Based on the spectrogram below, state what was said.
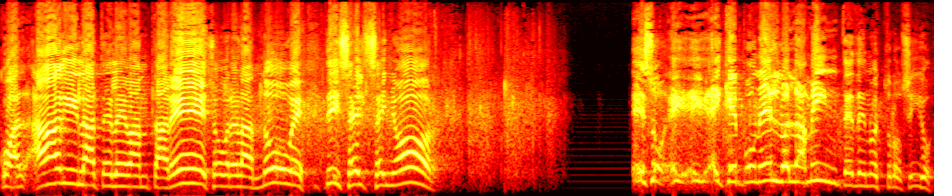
Cual águila te levantaré sobre las nubes, dice el Señor. Eso hay, que ponerlo en la mente de nuestros hijos.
